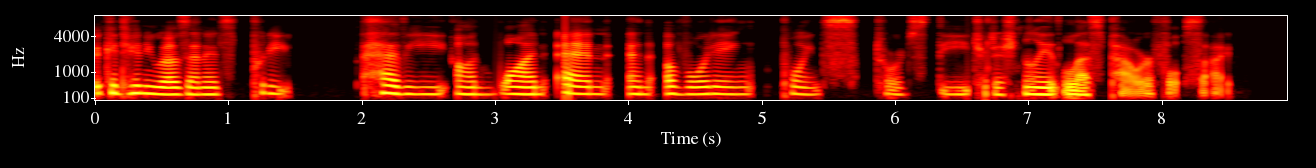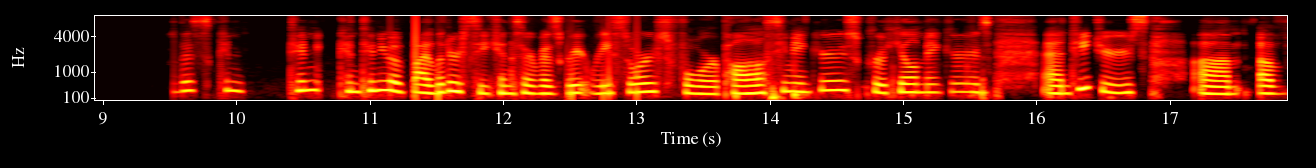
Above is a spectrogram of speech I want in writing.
it continues and it's pretty heavy on one end and avoiding points towards the traditionally less powerful side. This continu- continuum of biliteracy can serve as a great resource for policymakers, curriculum makers, and teachers um, of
